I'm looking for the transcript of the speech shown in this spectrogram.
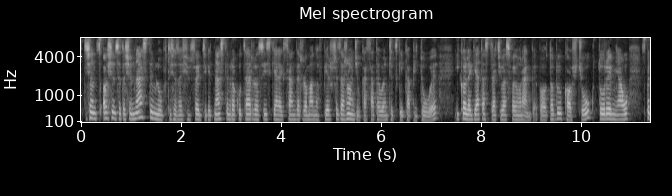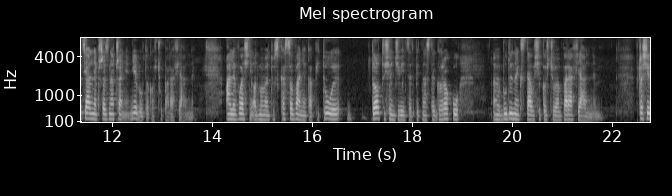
W 1818 lub 1819 roku car rosyjski Aleksander Romanow I zarządził kasatę łęczyckiej kapituły i kolegiata straciła swoją rangę, bo to był kościół, który miał specjalne przeznaczenie. Nie był to kościół parafialny. Ale właśnie od momentu skasowania kapituły do 1915 roku e, budynek stał się kościołem parafialnym. W czasie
